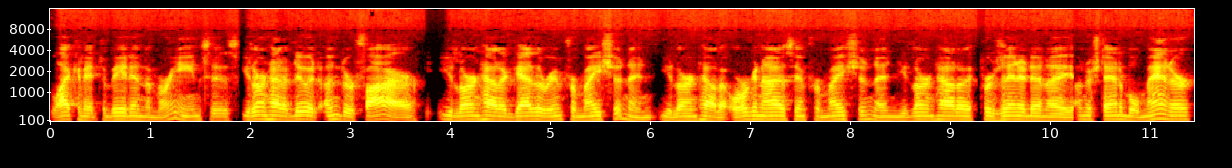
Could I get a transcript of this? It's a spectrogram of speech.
liken it to being in the Marines is you learn how to do it under fire. You learn how to gather information and you learn how to organize information and you learn how to present it in a understandable manner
